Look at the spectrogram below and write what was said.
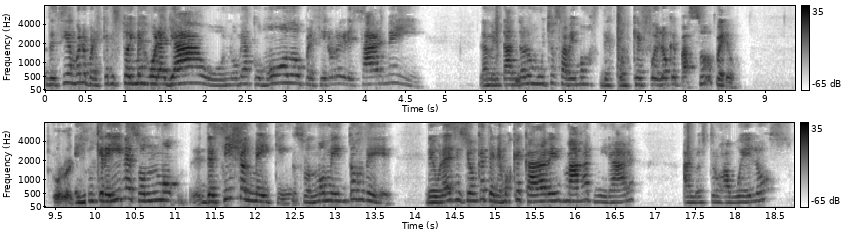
decían, bueno, pero es que estoy mejor allá o no me acomodo, prefiero regresarme y lamentándolo mucho sabemos después qué fue lo que pasó, pero Correcto. es increíble, son decision making, son momentos de, de una decisión que tenemos que cada vez más admirar a nuestros abuelos,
